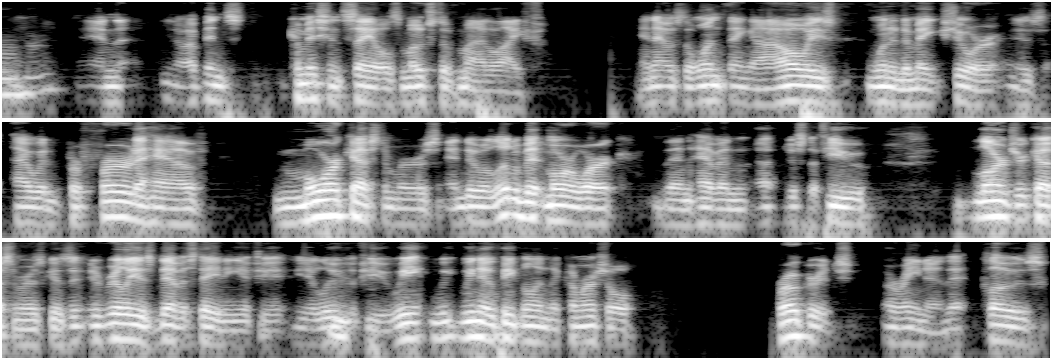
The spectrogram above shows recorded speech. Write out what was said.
Mhm. and you know i've been s- commission sales most of my life and that was the one thing i always wanted to make sure is i would prefer to have more customers and do a little bit more work than having uh, just a few larger customers because it, it really is devastating if you you lose a few we, we we know people in the commercial brokerage arena that close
